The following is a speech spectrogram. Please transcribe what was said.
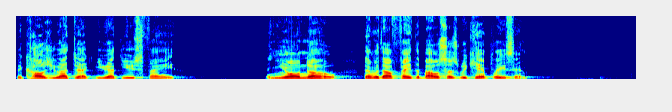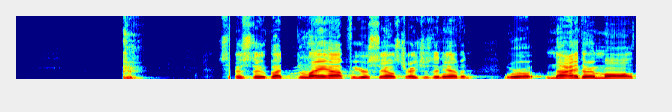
because you have to, you have to use faith. And you all know that without faith, the Bible says we can't please Him. says to, but lay up for yourselves treasures in heaven, where neither moth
